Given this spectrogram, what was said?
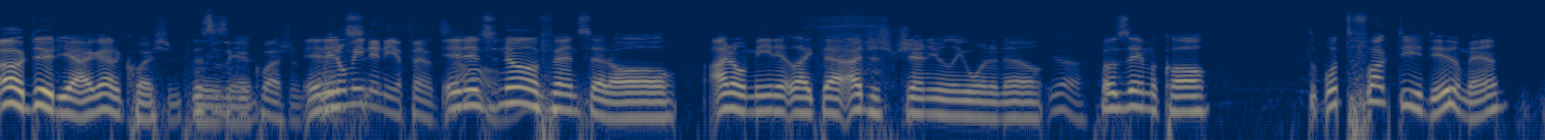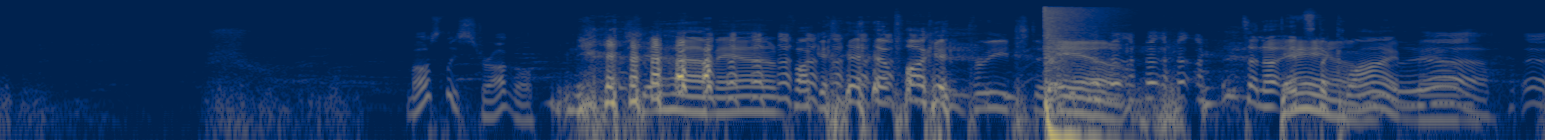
Oh, dude, yeah, I got a question for you. This you. is a man. good question. It we don't is- mean any offense. It is no offense at all. I don't mean it like that. I just genuinely want to know. Yeah. Jose Macall, th- what the fuck do you do, man? Mostly struggle. yeah, man. fucking, fucking preach, dude. Damn. It's, an, uh, it's the Damn. climb, man. yeah. Yeah.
